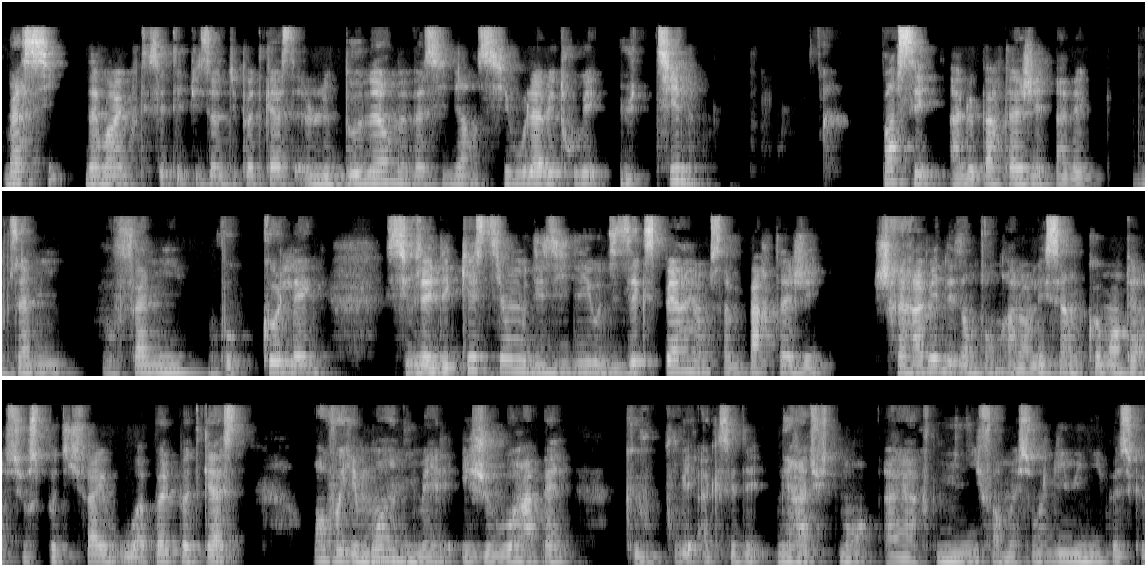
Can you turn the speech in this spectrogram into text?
Merci d'avoir écouté cet épisode du podcast Le bonheur me va si bien. Si vous l'avez trouvé utile, Pensez à le partager avec vos amis, vos familles, vos collègues. Si vous avez des questions ou des idées ou des expériences à me partager, je serais ravie de les entendre. Alors laissez un commentaire sur Spotify ou Apple Podcast. Envoyez-moi un email et je vous rappelle que vous pouvez accéder gratuitement à la mini formation. Je dis mini parce que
